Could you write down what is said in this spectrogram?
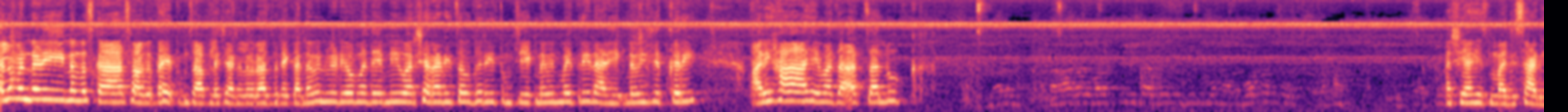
हॅलो मंडळी नमस्कार. स्वागत आहे तुमचं आपल्या चॅनलवर अजून एका नवीन व्हिडिओमध्ये मी वर्षा राणी चौधरी तुमची एक नवीन मैत्रीण आणि एक नवीन शेतकरी. आणि हा आहे माझा आजचा लुक अशी आहे माझी साडी.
